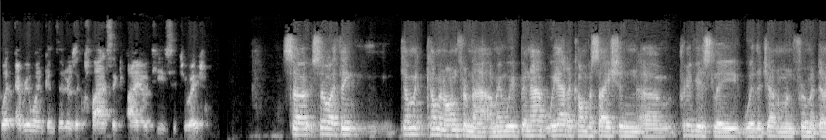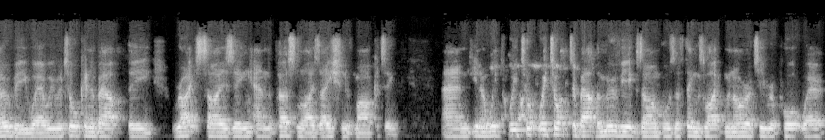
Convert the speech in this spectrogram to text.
what everyone considers a classic IoT situation. So, so I think coming coming on from that, I mean, we've been have we had a conversation um, previously with a gentleman from Adobe where we were talking about the right sizing and the personalization of marketing. And you know, we we talked we talked about the movie examples of things like Minority Report, where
